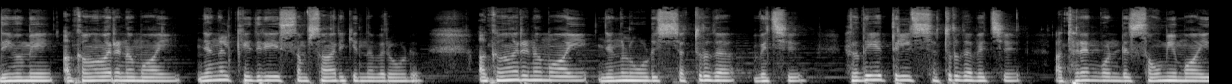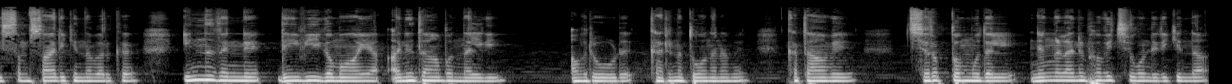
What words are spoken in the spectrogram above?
ദൈവമേ അകാരണമായി ഞങ്ങൾക്കെതിരെ സംസാരിക്കുന്നവരോട് അകാരണമായി ഞങ്ങളോട് ശത്രുത വെച്ച് ഹൃദയത്തിൽ ശത്രുത വെച്ച് അധരം കൊണ്ട് സൗമ്യമായി സംസാരിക്കുന്നവർക്ക് ഇന്ന് തന്നെ ദൈവീകമായ അനുതാപം നൽകി. അവരോട് കരുണ തോന്നണമേ. കഥാവെ ചെറുപ്പം മുതൽ ഞങ്ങൾ അനുഭവിച്ചു കൊണ്ടിരിക്കുന്ന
